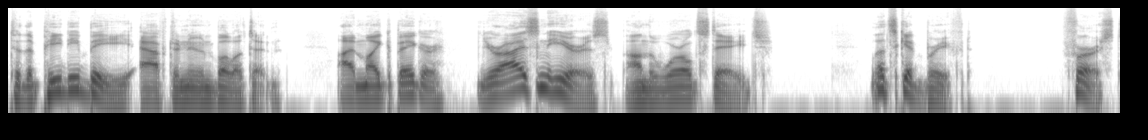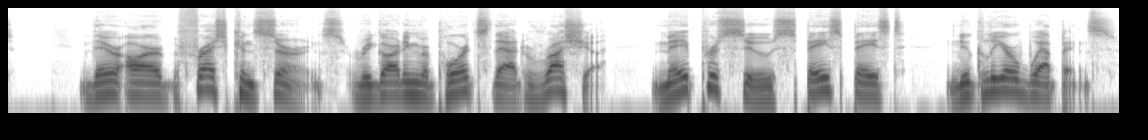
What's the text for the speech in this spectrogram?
to the PDB Afternoon Bulletin. I'm Mike Baker, your eyes and ears on the world stage. Let's get briefed. First, there are fresh concerns regarding reports that Russia may pursue space based nuclear weapons,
